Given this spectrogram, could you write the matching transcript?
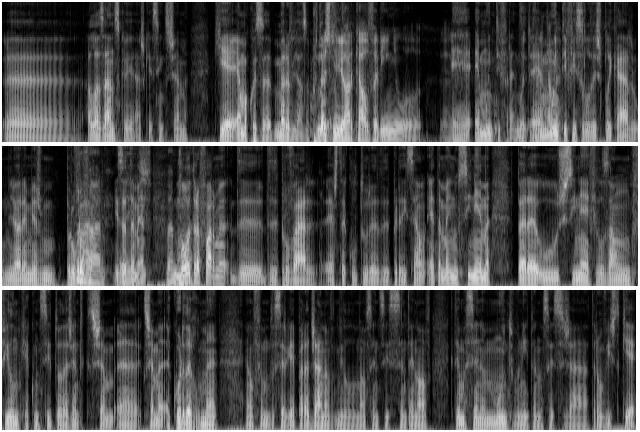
uh, Alazanskoye, acho que é assim que se chama, que é, é uma coisa maravilhosa. Portanto, Mas melhor que Alvarinho? Ou... é, é muito diferente. Muito é diferente, muito ok. difícil de explicar. O melhor é mesmo provar. Provar. é Exatamente. Vamos Uma lá. outra forma de, de provar esta cultura de perdição é também no cinema. Para os cinéfilos, há um filme que é conhecido de toda a gente que se chama, ah, que se chama A Cor da Romã. É um filme de Sergei Parajanov, de 1969, que tem uma cena muito bonita, não sei se já terão visto, que é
